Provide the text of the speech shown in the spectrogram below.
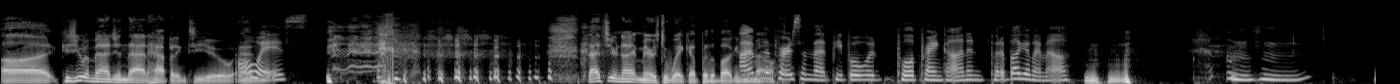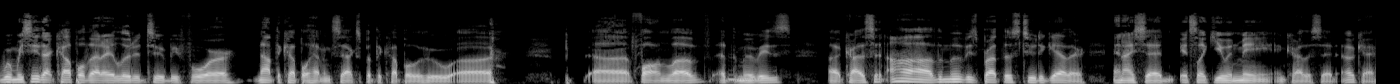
Uh, cause you imagine that happening to you. and- Always. That's your nightmare is to wake up with a bug in your mouth. I'm the person that people would pull a prank on and put a bug in my mouth. hmm hmm When we see that couple that I alluded to before, not the couple having sex, but the couple who uh, uh, fall in love at the Mhm. movies, uh, Carla said, "Ah, the movies brought those two together." And I said, "It's like you and me." And Carla said, "Okay."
